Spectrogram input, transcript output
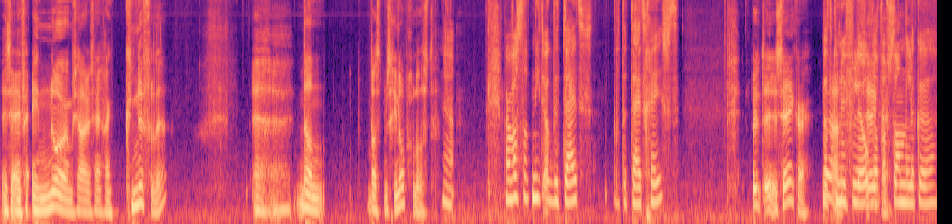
eens even enorm zouden zijn gaan knuffelen... dan was het misschien opgelost. Ja. Maar was dat niet ook de tijd, de tijdgeest? Zeker. Dat knuffelen of dat afstandelijke,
